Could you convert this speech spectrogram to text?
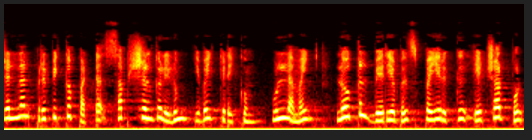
ஷெல்லால் பிறப்பிக்கப்பட்ட சப் ஷெல்களிலும் இவை கிடைக்கும். உள்ளமை லோக்கல் வேரியபிள்ஸ் பெயருக்கு ஏற்றாற்போல்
